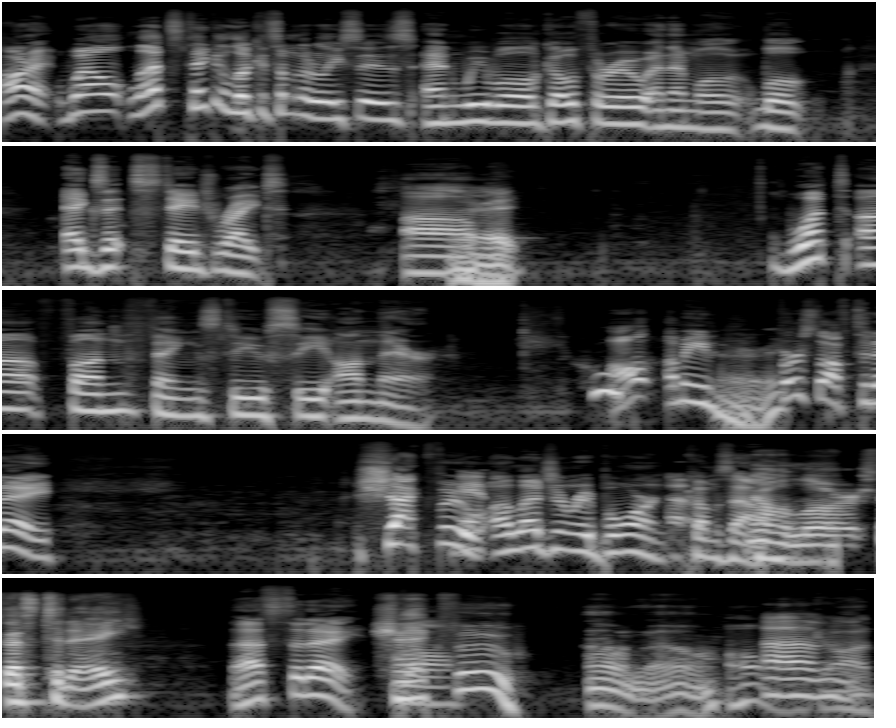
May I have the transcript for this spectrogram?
All right, well, let's take a look at some of the releases, and we will go through, and then we'll we'll exit stage right. Um, All right. What uh, fun things do you see on there? All, I mean, All right. first off, today, Shaq Fu, Yeah. A Legend Reborn, comes out. Oh Lord, that's today. That's today. Shaq Well, Fu. Oh no. Oh my Um, god.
